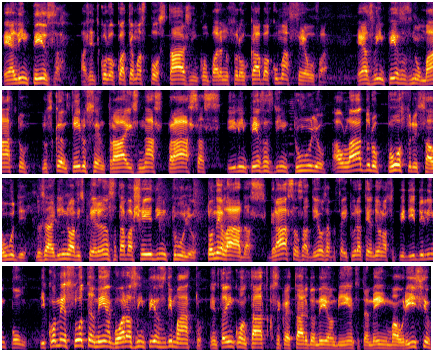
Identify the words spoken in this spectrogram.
É a limpeza. A gente colocou até umas postagens comparando Sorocaba com uma selva. É as limpezas no mato, nos canteiros centrais, nas praças e limpezas de entulho. Ao lado do posto de saúde do Jardim Nova Esperança estava cheio de entulho, toneladas. Graças a Deus a prefeitura atendeu nosso pedido e limpou. E começou também agora as limpezas de mato. Entrei em contato com o secretário do Meio Ambiente também, Maurício,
